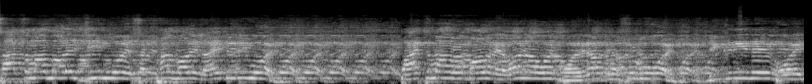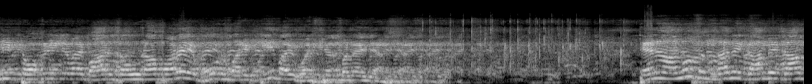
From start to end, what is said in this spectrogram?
સાતમા માળે જીમ હોય, છઠ્ઠા માળે લાઇબ્રેરી હોય. પાંચમા માળ રહેવાના હોય ભોયરા રસોડું હોય. દીકરીને હોયની ટોકરી લેવાય, બહાર જવું ના પડે. હું મારી ટીમ આવી હોસ્ટેલ બનાવી દે તેના અનુસંધાને ગામે ગામ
